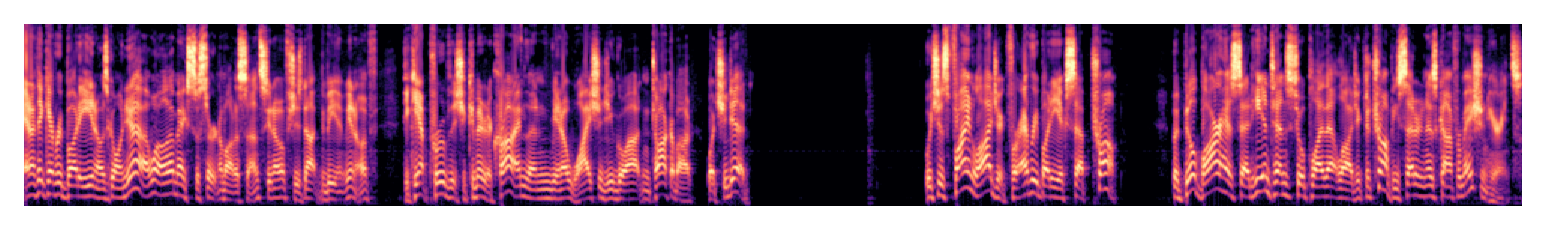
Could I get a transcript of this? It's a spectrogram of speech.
And I think everybody, you know, is going, yeah, well, that makes a certain amount of sense. You know, if she's not being, you know, if, if you can't prove that she committed a crime, then, you know, why should you go out and talk about what she did? Which is fine logic for everybody except Trump. But Bill Barr has said he intends to apply that logic to Trump. He said it in his confirmation hearings.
